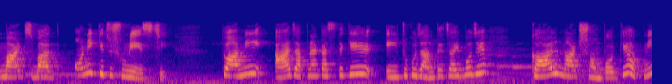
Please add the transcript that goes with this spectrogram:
মার্কসবাদ অনেক কিছু শুনে এসছি। তো আমি আজ আপনার কাছ থেকে এইটুকু জানতে চাইব যে কার্ল মার্কস সম্পর্কে আপনি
